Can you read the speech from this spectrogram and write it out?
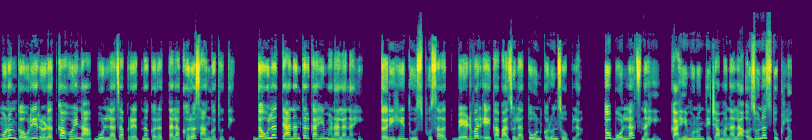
म्हणून गौरी रडत का होईना बोलण्याचा प्रयत्न करत त्याला खरं सांगत होती. दौलत त्यानंतर काही म्हणाला नाही. तरीही धुसफुसत बेडवर एका बाजूला तोंड करून झोपला. तो बोललाच नाही. काही म्हणून तिच्या मनाला अजूनच दुखलं.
